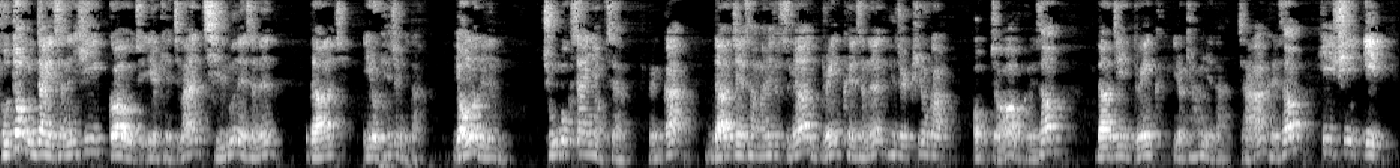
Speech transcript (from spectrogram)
보통 문장에서는 he goes 이렇게 했지만 질문에서는 does 이렇게 해줍니다. 영어는 중복 사인이 없어요. 그러니까 does에서 한번 해줬으면 drink에서는 해줄 필요가 없죠. 그래서 does he drink 이렇게 합니다. 자, 그래서 he, she, it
